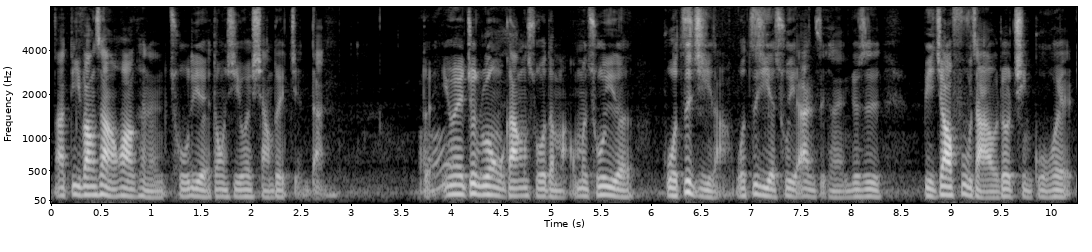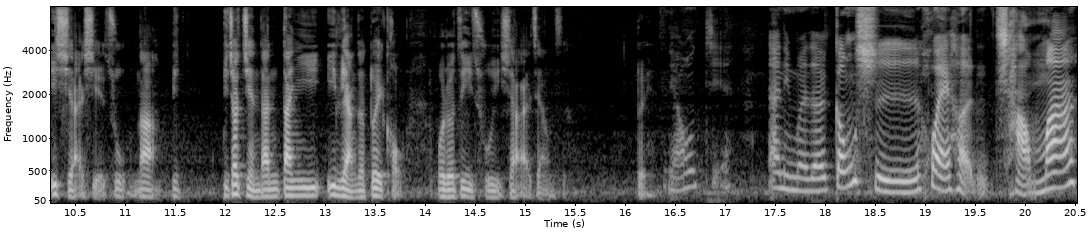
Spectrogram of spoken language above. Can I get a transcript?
那地方上的话，可能处理的东西会相对简单。对，因为就如我刚刚说的嘛，我们处理了我自己啦，我自己的处理案子可能就是比较复杂，我就请国会一起来协助。那比比较简单单一一两个对口，我就自己处理下来这样子。对，了解。那你们的工时会很长吗？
